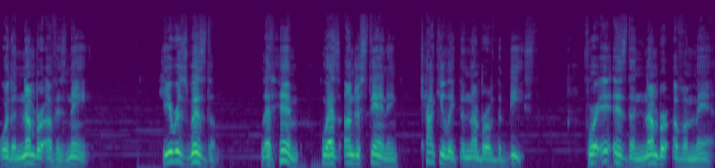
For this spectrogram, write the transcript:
or the number of his name. Here is wisdom. Let him who has understanding calculate the number of the beast, for it is the number of a man.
